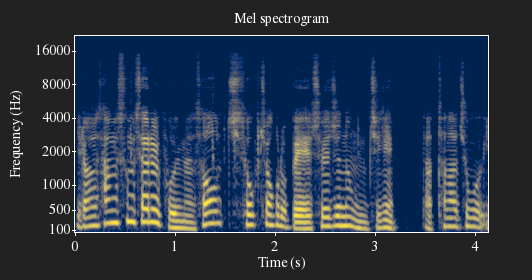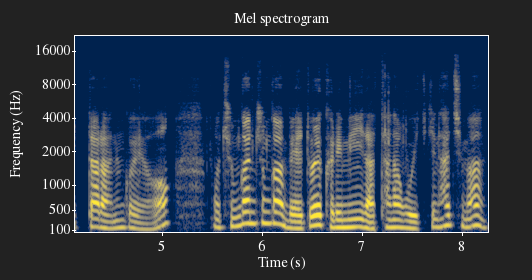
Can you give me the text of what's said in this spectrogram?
이런 상승세를 보이면서 지속적으로 매수해주는 움직임, 나타나주고 있다라는 거예요. 뭐 중간중간 매도의 그림이 나타나고 있긴 하지만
